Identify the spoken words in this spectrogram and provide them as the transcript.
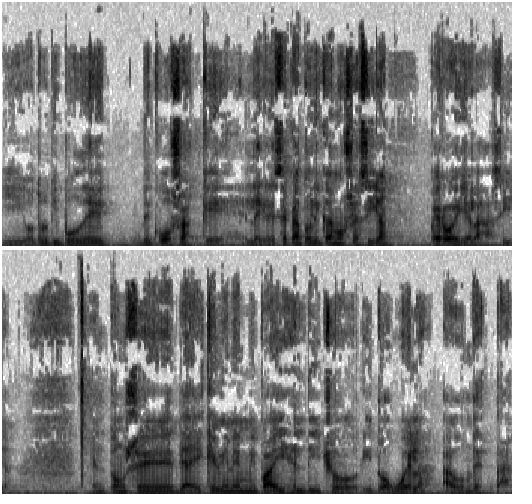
y otro tipo de, cosas que en la Iglesia Católica no se hacían, pero ella las hacía. Entonces, de ahí es que viene en mi país el dicho, ¿y tu abuela a dónde está?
